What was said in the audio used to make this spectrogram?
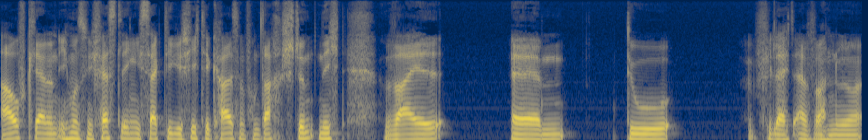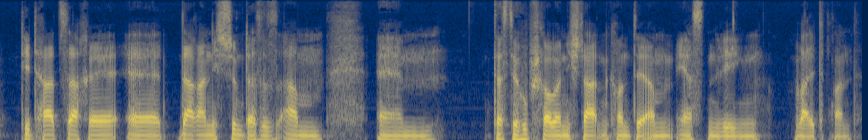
aufklären und ich muss mich festlegen. Ich sag, die Geschichte Carlsen vom Dach stimmt nicht, weil ähm, du vielleicht einfach nur die Tatsache äh, daran nicht stimmt, dass es am ähm, dass der Hubschrauber nicht starten konnte am ersten wegen Waldbrand.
